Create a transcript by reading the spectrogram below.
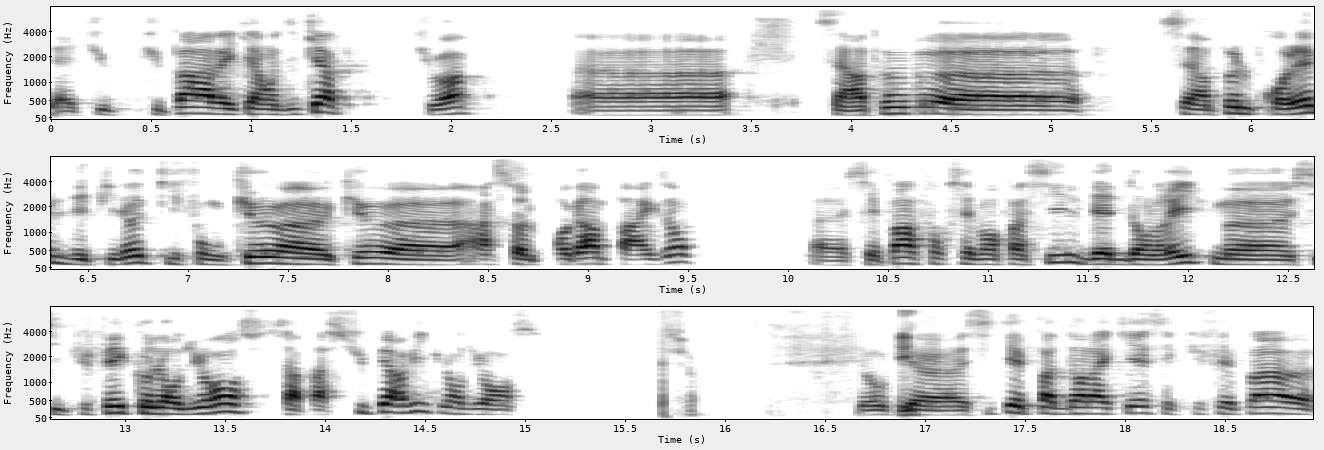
ben, tu, tu pars avec un handicap, tu vois. Euh, c'est un peu, c'est un peu le problème des pilotes qui font que, que un seul programme, par exemple. C'est pas forcément facile d'être dans le rythme si tu fais que l'endurance. Ça passe super vite l'endurance. Donc, euh, si tu n'es pas dans la caisse et que tu fais pas euh,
